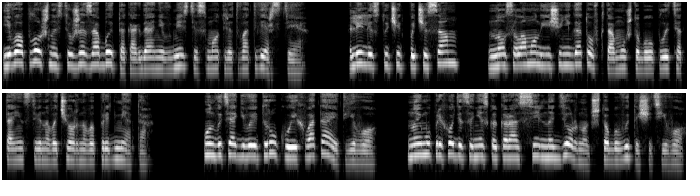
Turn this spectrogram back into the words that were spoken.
Его оплошность уже забыта, когда они вместе смотрят в отверстие. Лили стучит по часам, но Соломон еще не готов к тому, чтобы уплыть от таинственного черного предмета. Он вытягивает руку и хватает его, но ему приходится несколько раз сильно дернуть, чтобы вытащить его.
